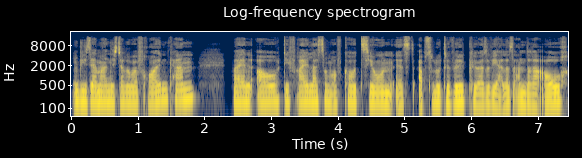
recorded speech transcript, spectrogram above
wie sehr man sich darüber freuen kann, weil auch die Freilassung auf Kaution ist absolute Willkür, also wie alles andere auch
